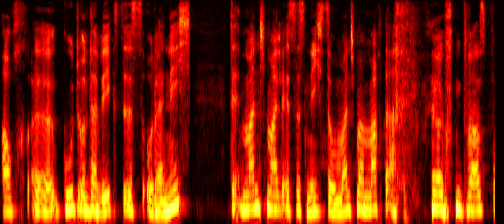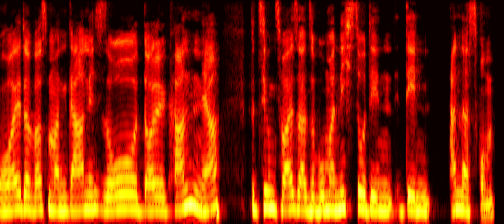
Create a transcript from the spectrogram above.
auch äh, gut unterwegs ist oder nicht. Manchmal ist es nicht so. Manchmal macht irgendwas Freude, was man gar nicht so doll kann, ja. Beziehungsweise also, wo man nicht so den, den andersrum,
